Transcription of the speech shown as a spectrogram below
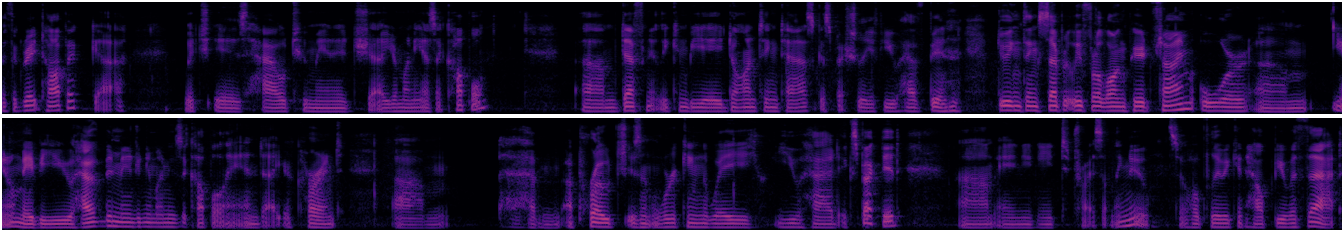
with a great topic, uh, which is how to manage uh, your money as a couple. Um, definitely can be a daunting task, especially if you have been doing things separately for a long period of time, or um, you know maybe you have been managing your money as a couple and uh, your current um, um, approach isn't working the way you had expected, um, and you need to try something new. So hopefully we can help you with that.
